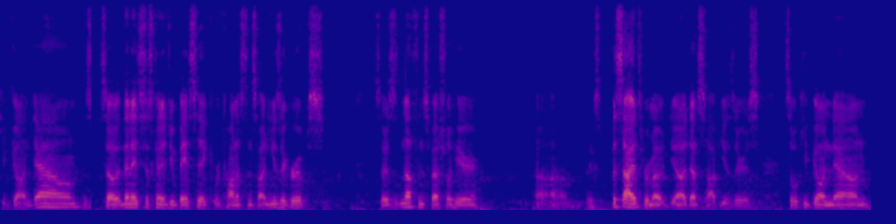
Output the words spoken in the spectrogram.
keep going down. So then it's just going to do basic reconnaissance on user groups. So there's nothing special here um, besides remote uh, desktop users. So we'll keep going down.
